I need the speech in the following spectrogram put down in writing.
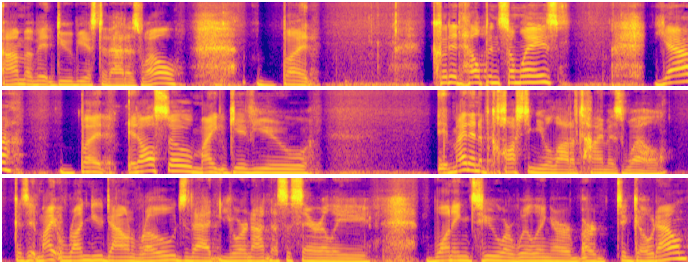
I'm a bit dubious to that as well. But could it help in some ways? Yeah, but it also might give you it might end up costing you a lot of time as well because it might run you down roads that you're not necessarily wanting to or willing or, or to go down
